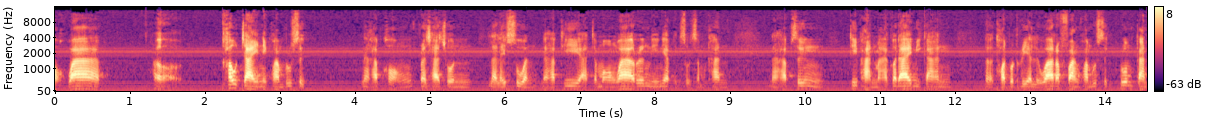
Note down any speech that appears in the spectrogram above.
บอกว่าเเข้าใจในความรู้สึกนะครับของประชาชนหลาย ๆ ส่วนนะครับ ที่อาจจะมองว่าเรื่องนี้เนี่ยเป็นส่วนสำคัญนะครับ ซึ่งที่ผ่านมาก็ได้มีการออถอดบทเรียนหรือว่ารับฟังความรู้สึกร่วมกัน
